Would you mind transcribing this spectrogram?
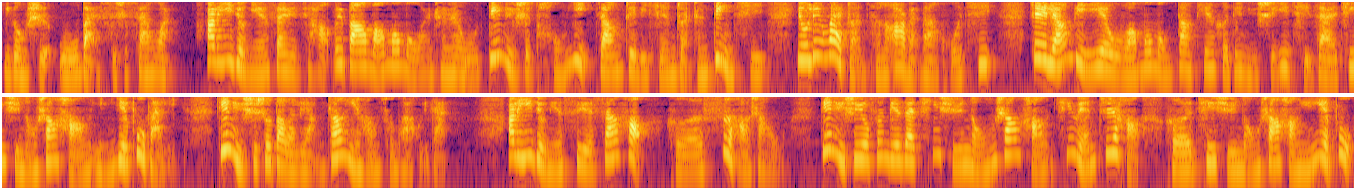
一共是五百四十三万。二零一九年三月七号，为帮王某某完成任务，丁女士同意将这笔钱转成定期，又另外转存了二百万活期。这两笔业务，王某某当天和丁女士一起在清徐农商行营业部办理。丁女士收到了两张银行存款回单。二零一九年四月三号和四号上午，丁女士又分别在清徐农商行清源支行和清徐农商行营业部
